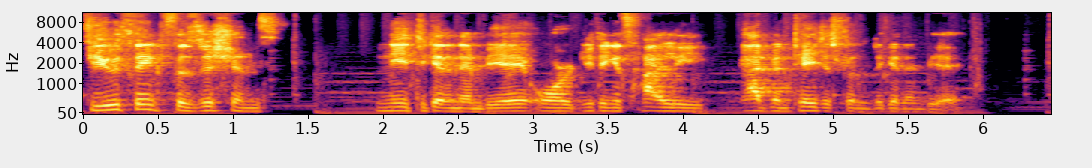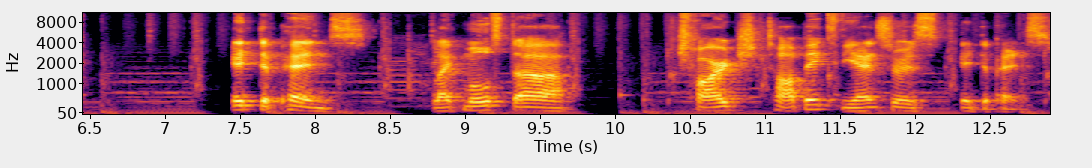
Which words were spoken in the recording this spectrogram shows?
do you think physicians need to get an MBA, or do you think it's highly advantageous for them to get an MBA? It depends. Like most uh, topics, the answer is it depends.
